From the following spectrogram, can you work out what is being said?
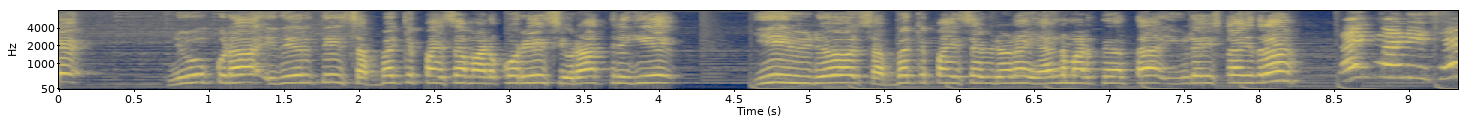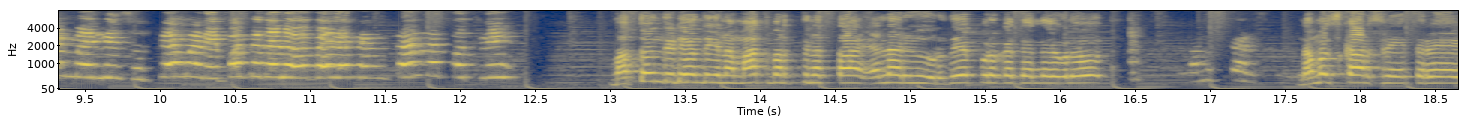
ನೀವು ಕೂಡ ಇದೇ ರೀತಿ ಸಬ್ಬಕ್ಕಿ ಪಾಯಸ ಮಾಡ್ಕೋರಿ ಶಿವರಾತ್ರಿಗೆ. ಈ ವಿಡಿಯೋ ಸಬ್ಬಕ್ಕಿ ಪಾಯಸ ವಿಡಿಯೋನ ಎಂಡ್ ಮಾಡ್ತೀನಿ ಅಂತ ಈ ವಿಡಿಯೋ ಇಷ್ಟ ಆಗಿದ್ರ? ಲೈಕ್ ಮಾಡಿ ಶೇರ್ ಮಾಡಿ ಸಬ್ಸ್ಕ್ರೈಬ್ ಮಾಡಿ. ಪಕ್ಕದಲ್ಲಿ ಬೆಲ್ಲ ಗಂಟೆ ಕೊತ್ಲಿ ಮತ್ತೊಂದು ವಿಡಿಯೋ ಒಂದಿಗೆ ನಾ ಮಾತು ಬರ್ತೀನಂತ ಎಲ್ಲರಿಗೂ ಹೃದಯಪೂರ್ವಕ ಧನ್ಯವಾದಗಳು. ನಮಸ್ಕಾರ. ನಮಸ್ಕಾರ ಸ್ನೇಹಿತರೆ.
